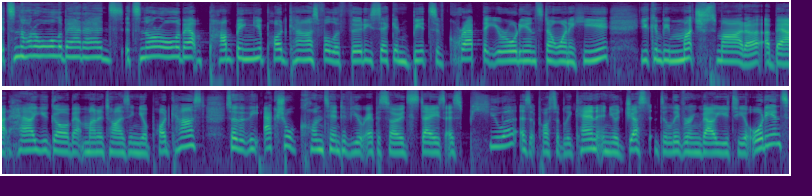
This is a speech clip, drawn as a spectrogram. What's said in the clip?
it's not all about ads. It's not all about pumping your podcast full of 30 second bits of crap that your audience don't want to hear. You can be much smarter about how you go about monetizing your podcast so that the actual content of your episode stays as pure as it possibly can and you're just delivering value to your audience.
